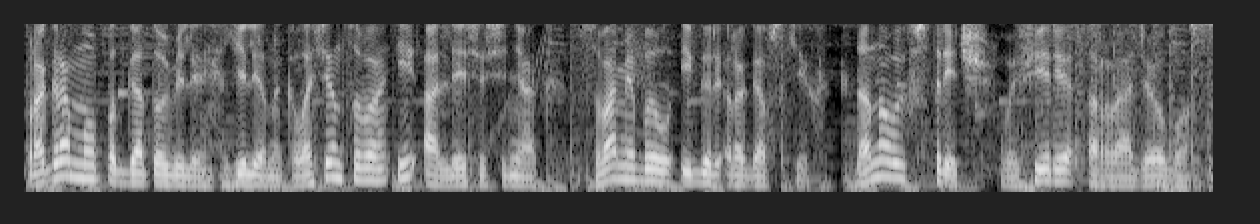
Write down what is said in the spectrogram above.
Программу подготовили Елена Колосенцева и Олеся Синяк. С вами был Игорь Роговских. До новых встреч в эфире «Радио ВОЗ».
